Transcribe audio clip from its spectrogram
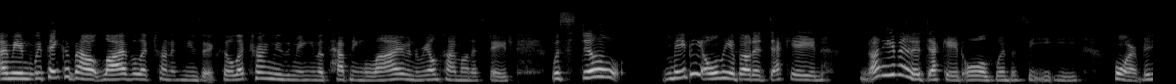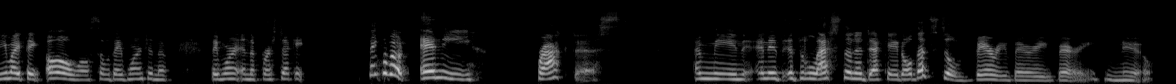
I mean, we think about live electronic music. So electronic music making that's happening live in real time on a stage was still maybe only about a decade, not even a decade old when the CEE formed. And you might think, oh, well, so they weren't in the they weren't in the first decade think about any practice i mean and it's it's less than a decade old that's still very very very new.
